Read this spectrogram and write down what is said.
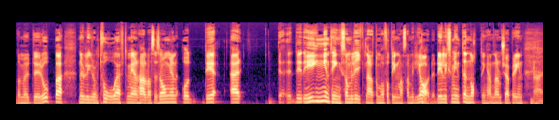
De är ute i Europa, nu ligger de två efter mer än halva säsongen och det är det, det är ingenting som liknar att de har fått in massa miljarder. Det är liksom inte Nottingham när de köper in Nej.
